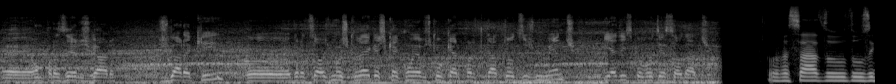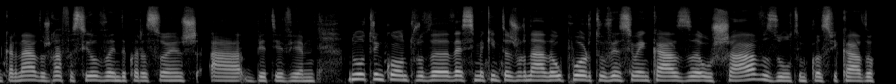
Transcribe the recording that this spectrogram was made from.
É um prazer jogar, jogar aqui, uh, agradecer aos meus colegas, que é com eles que eu quero partilhar todos os momentos e é disso que eu vou ter saudades. O avançado dos encarnados, Rafa Silva, em declarações à BTV. No outro encontro da 15ª jornada, o Porto venceu em casa o Chaves, o último classificado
